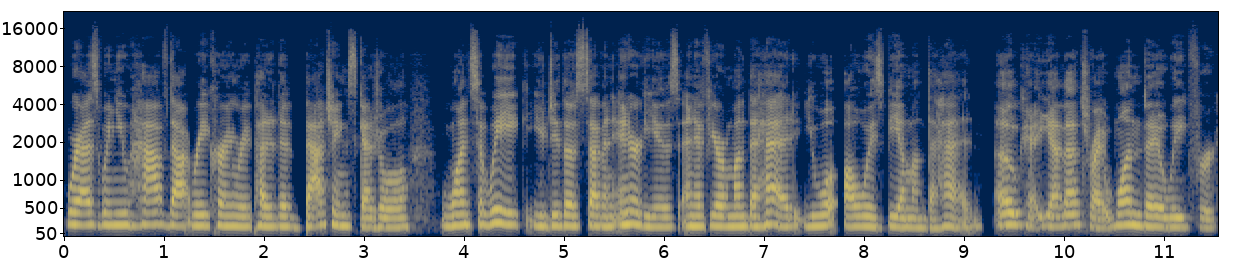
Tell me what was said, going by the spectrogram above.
Whereas when you have that recurring repetitive batching schedule, once a week, you do those seven interviews. And if you're a month ahead, you will always be a month ahead. Okay. Yeah, that's right. One day a week for,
